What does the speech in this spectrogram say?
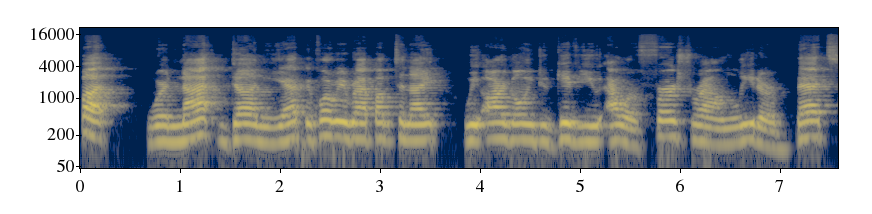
But we're not done yet. Before we wrap up tonight, we are going to give you our first round leader bets.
